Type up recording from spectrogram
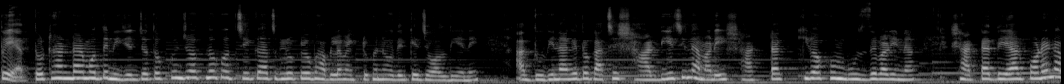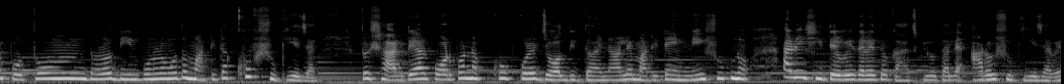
তো এত ঠান্ডার মধ্যে নিজের যতক্ষণ যত্ন করছি গাছগুলোকেও ভাবলাম একটুখানি ওদেরকে জল দিয়ে নেই। আর দুদিন আগে তো গাছে সার দিয়েছিলাম, আর এই সারটা কীরকম বুঝতে পারি না। সারটা দেওয়ার পরে না প্রথম ধরো দিন পনেরো মতো মাটিটা খুব শুকিয়ে যায়। তো সার দেওয়ার পর পর না খুব করে জল দিতে হয়, নাহলে মাটিটা এমনিই শুকনো। আর এই শীতের ওয়েদারে তো গাছগুলো তাহলে আরও শুকিয়ে যাবে।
